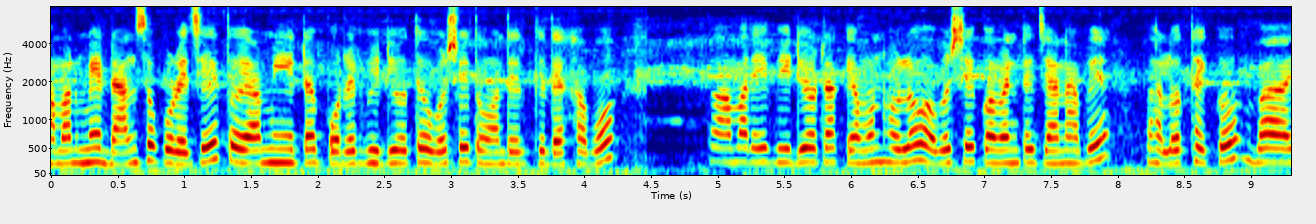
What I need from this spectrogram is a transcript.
আমার মেয়ে ডান্সও করেছে। তো আমি এটা পরের ভিডিওতে অবশ্যই তোমাদেরকে দেখাবো। তো আমার এই ভিডিওটা কেমন হলো অবশ্যই কমেন্টে জানাবে। ভালো থেকো বাই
